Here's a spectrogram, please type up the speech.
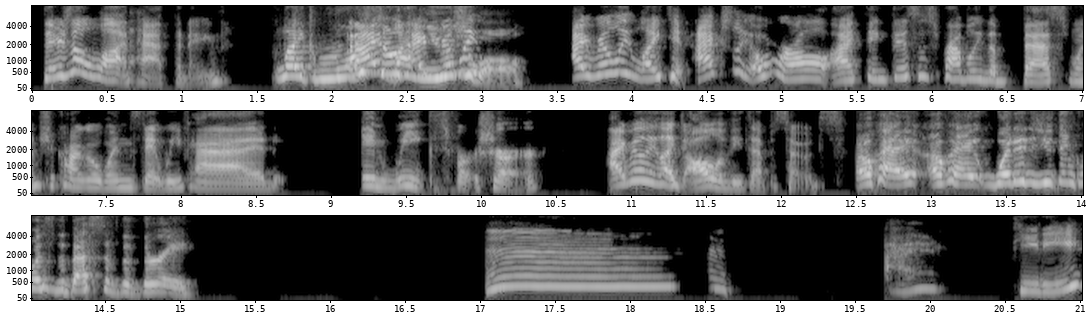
There's a lot happening. Like more But I- so than I usual. I really liked it. Actually, overall, I think this is probably the best One Chicago Wednesday we've had in weeks for sure. I really liked all of these episodes. Okay. Okay. What did you think was the best of the three? Mm, I PD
